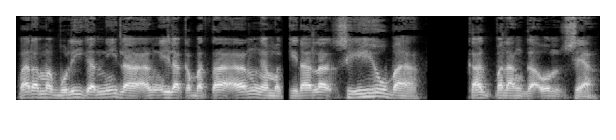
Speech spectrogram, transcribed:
para mabuligan nila ang ila kabataan nga makilala si Jehovah kag palanggaon siya.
